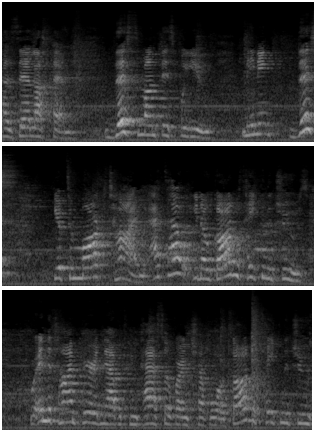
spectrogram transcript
Hazeh Lachem. This month is for you. Meaning this, you have to mark time. That's how, you know, God was taking the Jews. We're in the time period now between Passover and Shavuot. God was taking the Jews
